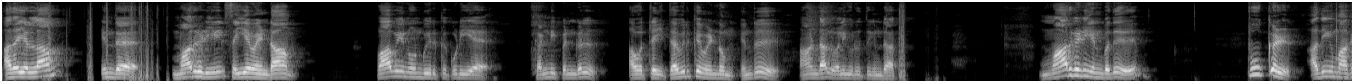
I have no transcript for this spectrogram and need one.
அதையெல்லாம் இந்த மார்கழியில் செய்ய வேண்டாம். பாவை நோன்பு இருக்கக்கூடிய கன்னி பெண்கள் அவற்றை தவிர்க்க வேண்டும் என்று ஆண்டாள் வலியுறுத்துகின்றார். மார்கழி என்பது பூக்கள் அதிகமாக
